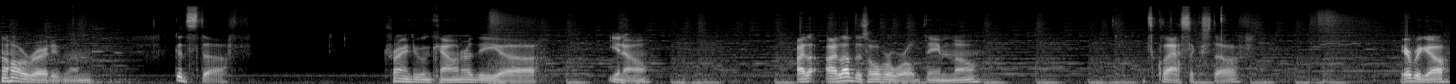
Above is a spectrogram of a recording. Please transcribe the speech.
Alrighty then. Good stuff. Trying to encounter the, uh, you know. I, I love this overworld theme, though. It's classic stuff. Here we go.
